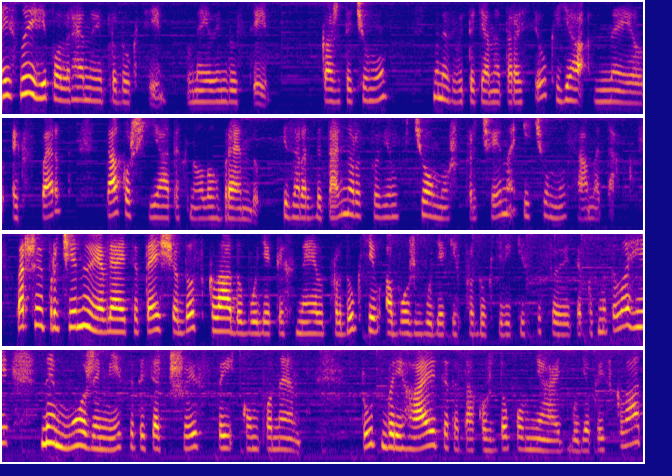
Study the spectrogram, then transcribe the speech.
Не існує гіпоалергенної продукції в нейл індустрії. Скажете чому? Мене звуть Тетяна Тарасюк, я нейл експерт, також я технолог бренду. І зараз детально розповім, в чому ж причина і чому саме так. Першою причиною є те, що до складу будь-яких нейл-продуктів або ж будь-яких продуктів, які стосуються косметології, не може міститися чистий компонент. Тут зберігаються та також доповняють будь-який склад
